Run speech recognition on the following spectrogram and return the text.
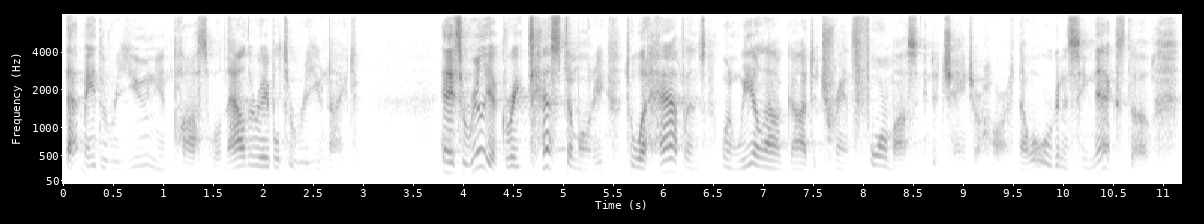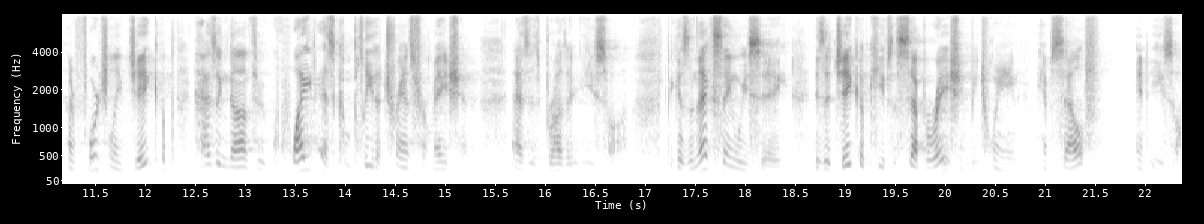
that made the reunion possible. Now they're able to reunite. And it's really a great testimony to what happens when we allow God to transform us and to change our hearts. Now, what we're going to see next, though, unfortunately, Jacob hasn't gone through quite as complete a transformation as his brother Esau. Because the next thing we see is that Jacob keeps a separation between himself and Esau.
